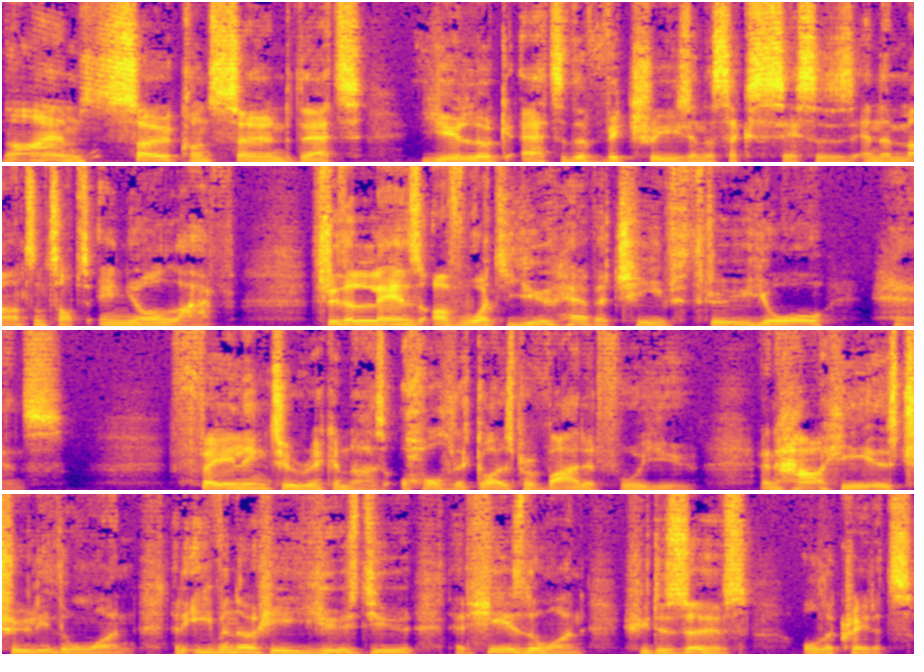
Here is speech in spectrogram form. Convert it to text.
Now, I am so concerned that you look at the victories and the successes and the mountaintops in your life through the lens of what you have achieved through your hands, failing to recognize all that God has provided for you and how He is truly the one, that even though He used you, that He is the one who deserves all the credits.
